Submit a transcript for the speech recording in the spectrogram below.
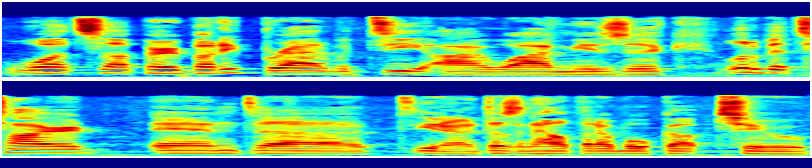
What's up, everybody? Brad with DIY Music. A little bit tired, and uh, you know, it doesn't help that I woke up to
